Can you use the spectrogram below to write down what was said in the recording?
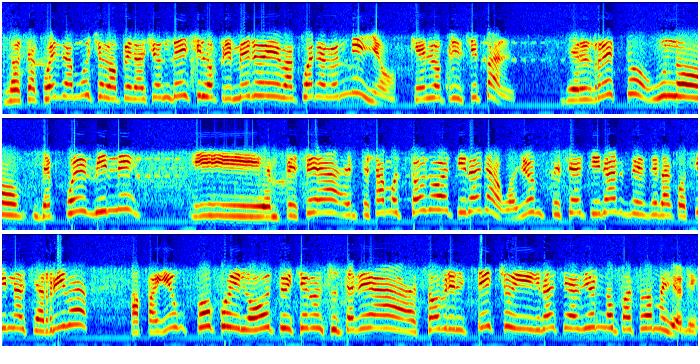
no se acuerda mucho la operación de y lo primero es evacuar a los niños, que es lo principal. Y el resto uno después vine y empecé a, empezamos todos a tirar agua. Yo empecé a tirar desde la cocina hacia arriba, apagué un poco y los otros hicieron su tarea sobre el techo y gracias a Dios no pasó a mayores.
